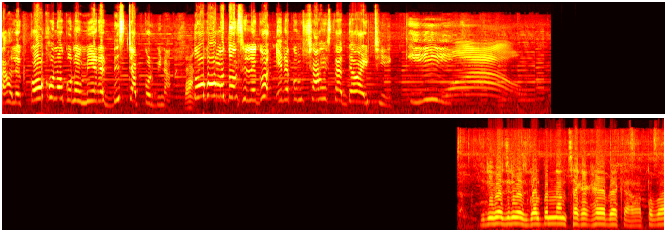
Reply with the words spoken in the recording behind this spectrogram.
তাহলে কখনো কোনো মেয়েরে ডিস্টার্ব করবি না। তোগো মতন ছেলে গো এরকম সাহেস্তা দেওয়াই ঠিক। কি? জিডিবাস জিডিবাস গল্পের নাম ছেঁকা খেয়ে বেকা অথবা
